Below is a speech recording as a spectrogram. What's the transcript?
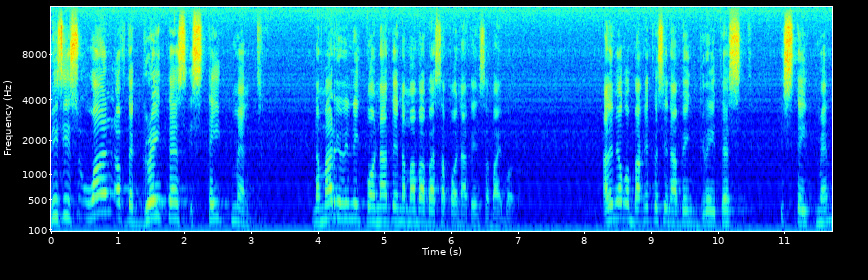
This is one of the greatest statement na maririnig po natin na mababasa po natin sa Bible. Alam niyo kung bakit ko sinabing greatest statement?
